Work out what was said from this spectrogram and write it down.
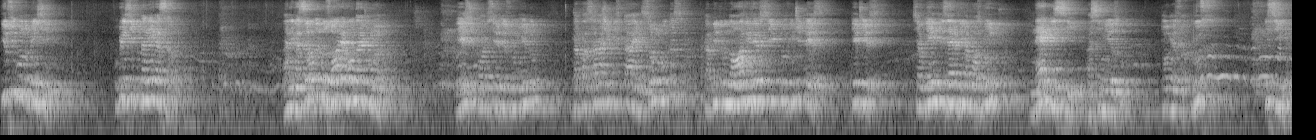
E o segundo princípio? O princípio da negação. A negação ilusória é vontade humana. Este pode ser resumido da passagem que está em São Lucas, capítulo 9, versículo 23, que diz: se alguém quiser vir após mim, negue-se a si mesmo, tome a sua cruz e siga.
